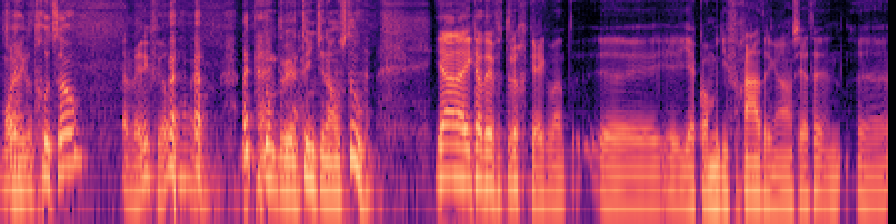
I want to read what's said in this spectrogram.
Zeg ik dat goed zo? Dat weet ik veel. Dan komt er weer een tientje naar ons toe. Ja, nou, ik had even teruggekeken, want eh, jij kwam me die vergadering aanzetten. En, eh,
